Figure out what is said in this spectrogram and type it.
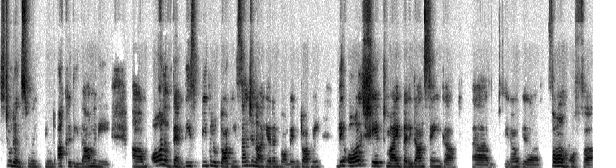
students, who include Akriti, Damini, um, all of them, these people who taught me, Sanjana here in Bombay, who taught me, they all shaped my belly dancing, uh, uh, you know, uh, form of uh,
